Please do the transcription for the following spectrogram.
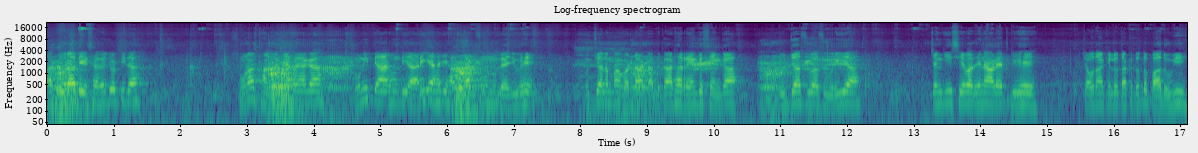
ਆ ਤੋਰਾ ਦੇਖ ਸਕਦੇ ਹੋ ਝੋਟੀ ਦਾ। ਸੋਹਣਾ ਥਣ ਲੱਗਿਆ ਹੋਇਆਗਾ, ਸੋਹਣੀ ਤਿਆਰ ਹੁੰਦੀ ਆ ਰਹੀ ਹੈ, ਹਜੇ ਹੱਦ ਤੱਕ ਸੂਣ ਨੂੰ ਲੈ ਜੂ ਇਹ। ਉੱਚਾ, ਲੰਮਾ, ਵੱਡਾ ਕੱਦ ਕਾਠਾ ਰਿੰਗ ਸਿੰਘਾ ਦੂਜਾ ਸੂਆ ਸੂਰੀ ਆ। ਚੰਗੀ ਸੇਵਾ ਦੇ ਨਾਲ ਐਤਕੀ ਇਹ 14 ਕਿਲੋ ਤੱਕ ਦੁੱਧ ਪਾ ਦੂਗੀ।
